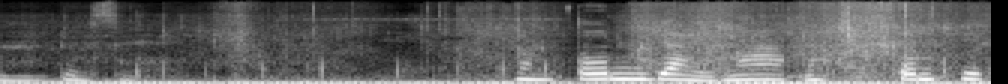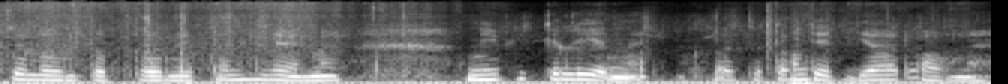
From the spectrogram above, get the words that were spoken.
นะดูสิลำ ต้นใหญ่มากนะ ต้นที่เจริญเติบโตในต้นใหญ่มากนี้พี่กระเหรียนเนี่ยเราจะต้องเด็ดยอดออกนะ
